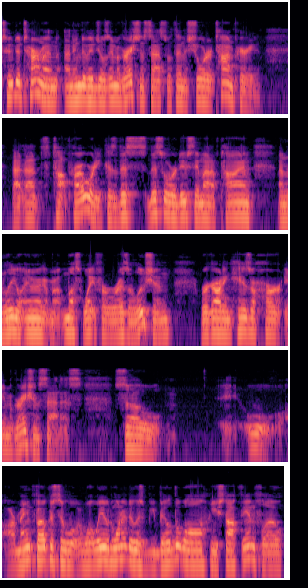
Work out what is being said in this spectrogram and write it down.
to determine an individual's immigration status within a shorter time period. That, that's top priority because this this will reduce the amount of time an illegal immigrant must wait for a resolution regarding his or her immigration status. So our main focus of what we would want to do is you build the wall, you stop the inflow,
